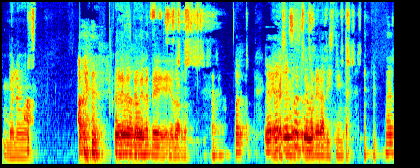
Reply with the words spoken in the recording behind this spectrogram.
Bueno, adelante, adelante, Eduardo. Eh, Empecemos de manera distinta. Eh,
